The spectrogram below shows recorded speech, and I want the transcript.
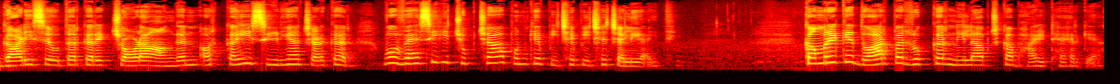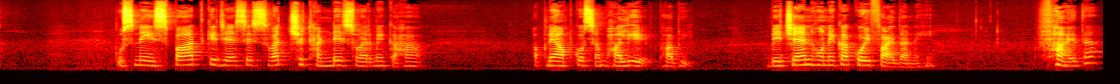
गाड़ी से उतरकर एक चौड़ा आँगन और कई सीढ़ियाँ चढ़कर वो वैसी ही चुपचाप उनके पीछे पीछे चली आई थी। कमरे के द्वार पर रुककर नीलाब्ज का भाई ठहर गया। उसने इस्पात के जैसे स्वच्छ ठंडे स्वर में कहा, अपने आप को संभालिए, भाभी। बेचैन होने का कोई फ़ायदा नहीं। फ़ायदा?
